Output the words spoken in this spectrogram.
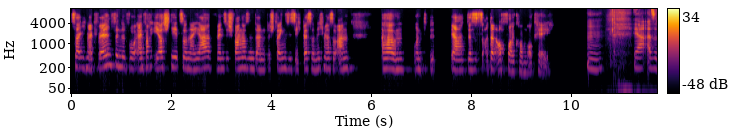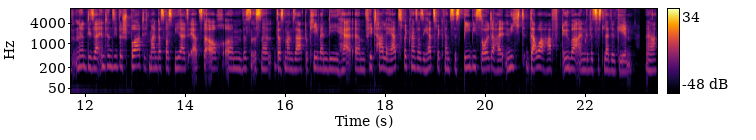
sage ich mal, Quellen findet, wo einfach eher steht, so, na ja, wenn sie schwanger sind, dann strengen sie sich besser nicht mehr so an. Ähm, und äh, ja, das ist dann auch vollkommen okay. Hm. Ja, also ne, dieser intensive Sport, ich meine, das, was wir als Ärzte auch ähm, wissen, ist, ne, dass man sagt, okay, wenn die her ähm, fetale Herzfrequenz, also die Herzfrequenz des Babys, sollte halt nicht dauerhaft über ein gewisses Level gehen. Ja,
